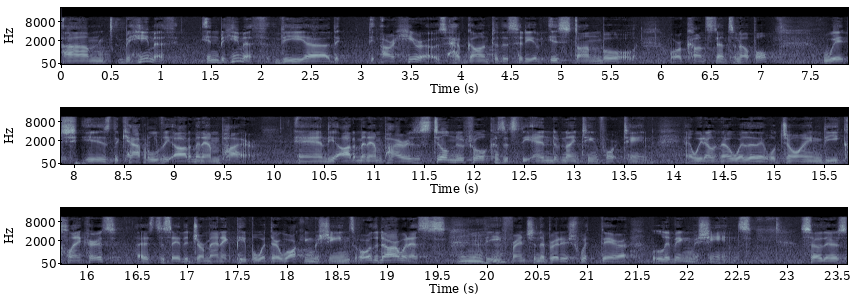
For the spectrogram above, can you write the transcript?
Um, Behemoth. In Behemoth, the, uh, the our heroes have gone to the city of Istanbul or Constantinople, which is the capital of the Ottoman Empire. And the Ottoman Empire is still neutral because it's the end of 1914, and we don't know whether they will join the clankers, that is to say, the Germanic people with their walking machines, or the Darwinists, the French and the British with their living machines. So there's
